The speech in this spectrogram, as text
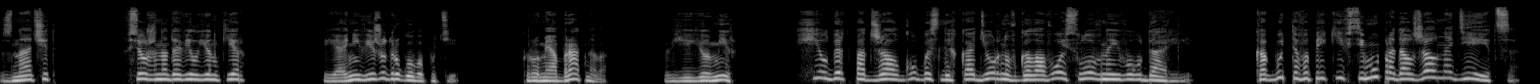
Значит, все же надавил Юнкер, я не вижу другого пути, кроме обратного, в ее мир. Хилберт поджал губы, слегка дернув головой, словно его ударили. Как будто, вопреки всему, продолжал надеяться.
